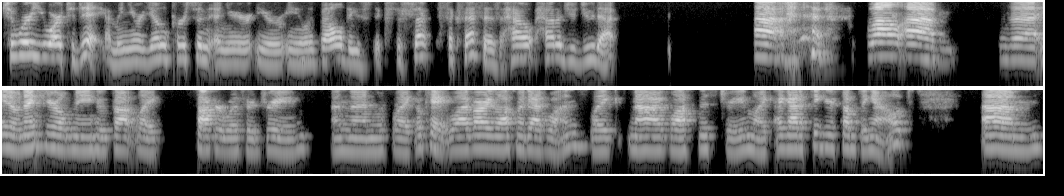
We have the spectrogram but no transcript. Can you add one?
to where you are today. I mean, you're a young person and you're you're you know got all these success, successes. How how did you do that? Uh, well, um, the you know 19 year old me who thought like soccer was her dream and then was like okay well i've already lost my dad once like now i've lost this dream like i got to figure something out um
